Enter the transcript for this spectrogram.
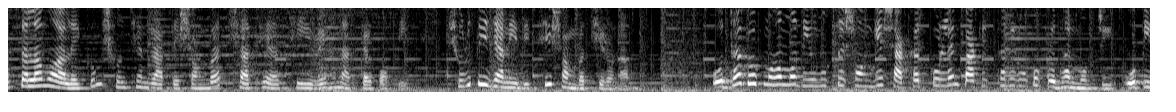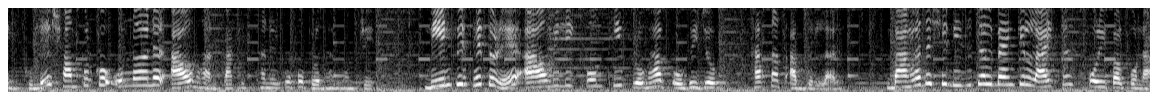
আসসালামু আলাইকুম, শুনছেন রাতের সংবাদ, সাথে আছি রেহান আক্তার পপি। শুরুতেই জানিয়ে দিচ্ছি সংবাদ শিরোনাম। অধ্যাপক মোহাম্মদ ইউনুসের সঙ্গে সাক্ষাৎ করলেন পাকিস্তানের উপপ্রধানমন্ত্রী। অতীত ভুলে সম্পর্ক উন্নয়নের আহ্বান পাকিস্তানের উপপ্রধানমন্ত্রী। বিএনপির ভেতরে আওয়ামী লীগপন্থী প্রভাব অভিযোগ হাসনাত আবদুল্লার। বাংলাদেশে ডিজিটাল ব্যাংকের লাইসেন্স পরিকল্পনা।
